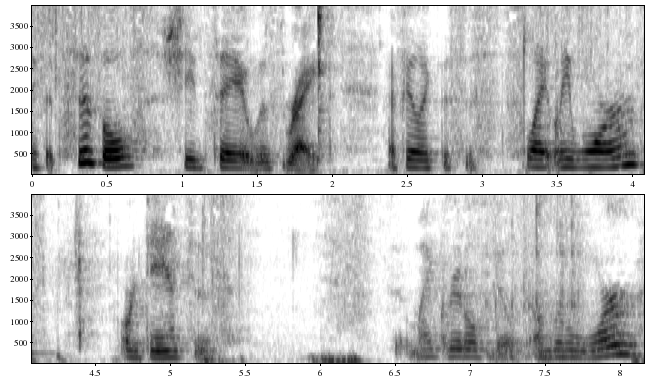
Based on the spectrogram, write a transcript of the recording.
if it sizzles, she'd say it was right. I feel like this is slightly warm or dances. So my griddle feels a little warm.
